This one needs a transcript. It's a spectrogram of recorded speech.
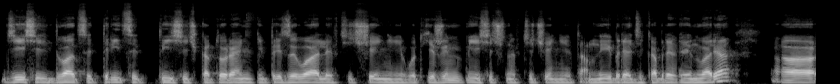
10, 20, 30 тысяч, которые они призывали в течение, вот ежемесячно в течение там ноября, декабря, января, а,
